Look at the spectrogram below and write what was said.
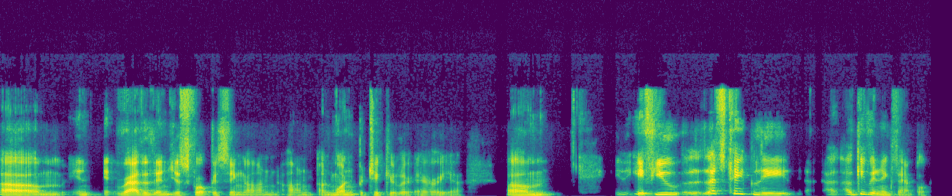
um, in, rather than just focusing on, on, on one particular area. Um, if you, let's take the, I'll give you an example.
